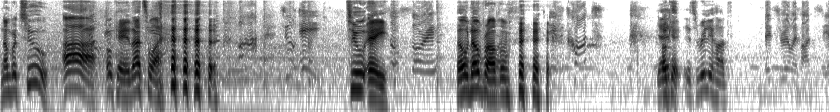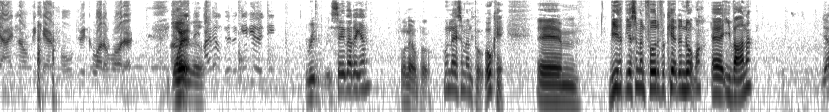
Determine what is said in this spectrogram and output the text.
number two. Ah, okay, that's why. 2A. 2A. So sorry. Oh, no problem. Is it hot? Yeah, Okay. it's, it's really hot. It's really hot. Yeah, I know. Be careful. Drink a lot of water. Where- I will give you a deep. Re- say that again. Hun laver på. Hun lagde simpelthen på. Okay. Øhm, vi, har, vi har simpelthen fået det forkerte nummer af Ivana. Ja.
